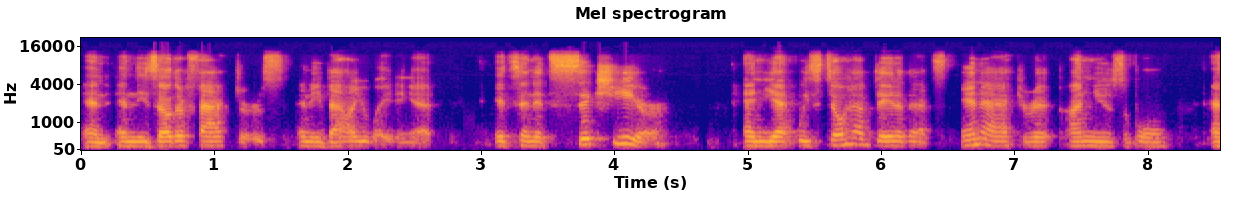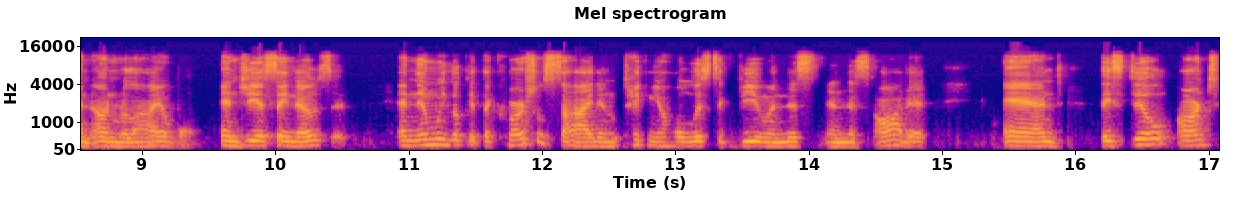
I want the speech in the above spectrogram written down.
and, and these other factors and evaluating it. It's in its sixth year, and yet we still have data that's inaccurate, unusable, and unreliable. And GSA knows it. And then we look at the commercial side and taking a holistic view in this in this audit, and they still aren't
